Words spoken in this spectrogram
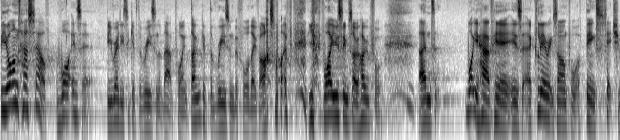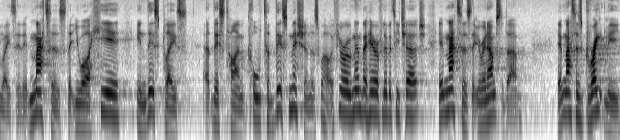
Beyond herself, what is it? Be ready to give the reason at that point. Don't give the reason before they've asked why you seem so hopeful. And what you have here is a clear example of being situated. It matters that you are here in this place at this time, called to this mission as well. If you're a member here of Liberty Church, it matters that you're in Amsterdam. It matters greatly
